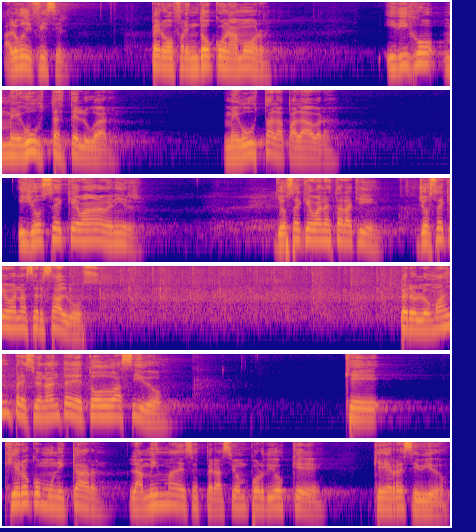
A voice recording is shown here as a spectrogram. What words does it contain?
algo difícil, pero ofrendó con amor. Y dijo, me gusta este lugar, me gusta la palabra. Y yo sé que van a venir yo sé que van a estar aquí. Yo sé que van a ser salvos. Pero lo más impresionante de todo ha sido que quiero comunicar la misma desesperación por Dios que, he recibido.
